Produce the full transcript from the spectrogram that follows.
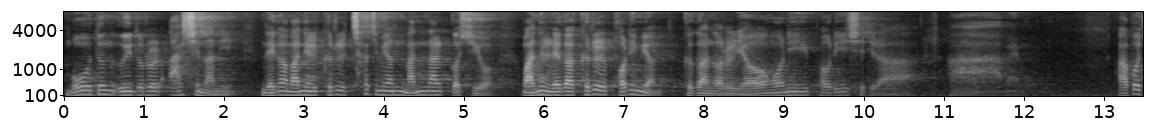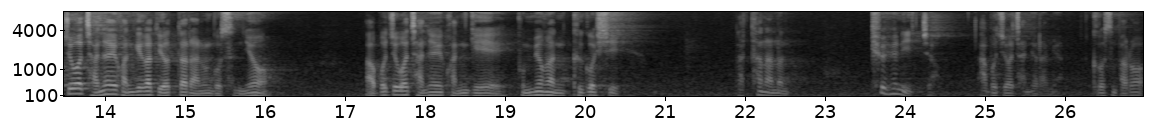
모든 의도를 아시나니 내가 만일 그를 찾으면 만날 것이요 만일 내가 그를 버리면 그가 너를 영원히 버리시리라. 아멘. 아버지와 자녀의 관계가 되었다라는 것은요. 아버지와 자녀의 관계에 분명한 그것이 나타나는 표현이 있죠. 아버지와 자녀라면. 그것은 바로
